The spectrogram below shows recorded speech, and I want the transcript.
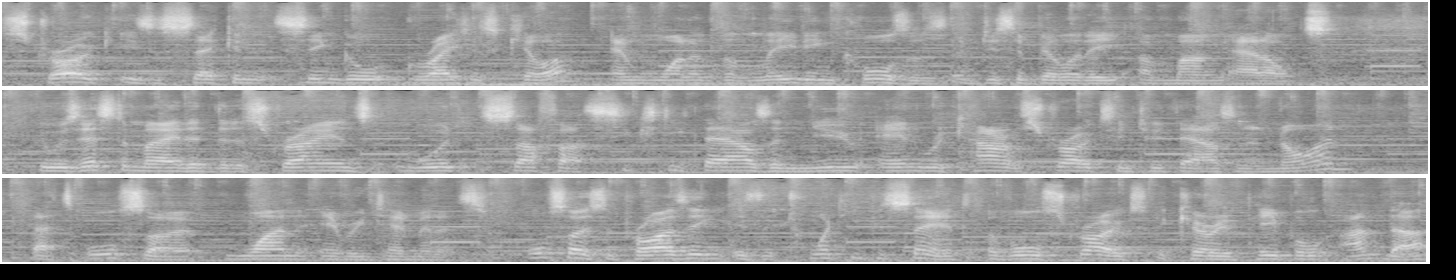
Stroke is the second single greatest killer and one of the leading causes of disability among adults. It was estimated that Australians would suffer 60,000 new and recurrent strokes in 2009. That's also one every 10 minutes. Also surprising is that 20% of all strokes occur in people under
